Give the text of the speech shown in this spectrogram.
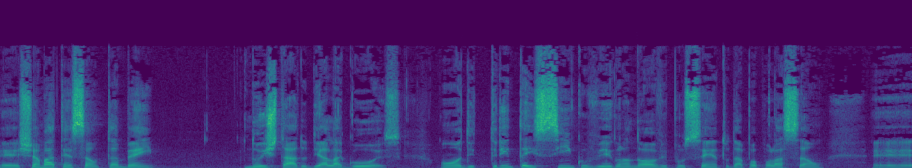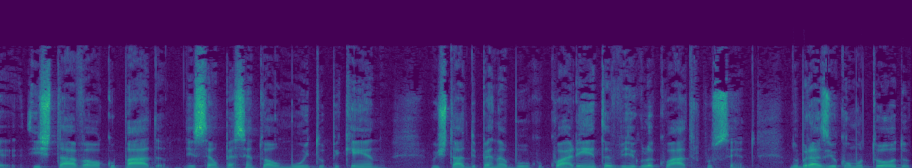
É, chama a atenção também no estado de Alagoas, onde 35,9% da população é, estava ocupada. Isso é um percentual muito pequeno o estado de Pernambuco 40,4%. No Brasil como todo,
